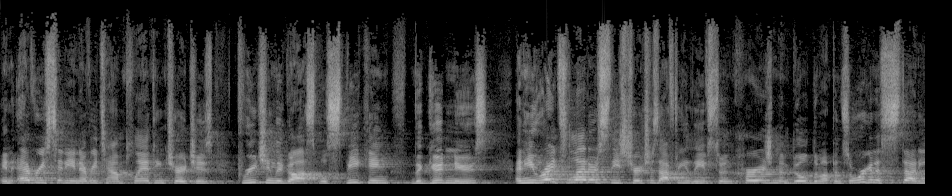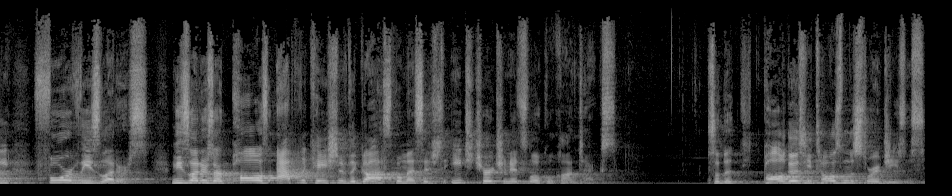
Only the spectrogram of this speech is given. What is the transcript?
in every city and every town, planting churches, preaching the gospel, speaking the good news. And he writes letters to these churches after he leaves to encourage them and build them up. And so we're going to study four of these letters. And these letters are Paul's application of the gospel message to each church in its local context. So the, Paul goes, he tells them the story of Jesus.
